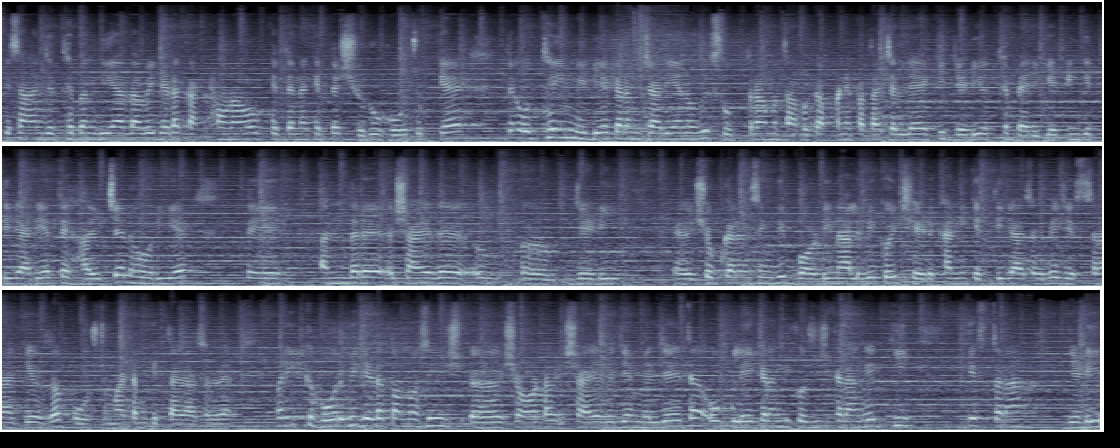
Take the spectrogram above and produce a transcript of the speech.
ਕਿਸਾਨ ਜਥੇਬੰਦੀਆਂ ਦਾ ਵੀ ਜਿਹੜਾ ਇਕੱਠ ਹੋਣਾ ਉਹ ਕਿਤੇ ਨਾ ਕਿਤੇ ਸ਼ੁਰੂ ਹੋ ਚੁੱਕਿਆ ਹੈ ਤੇ ਉੱਥੇ ਹੀ ਮੀਡੀਆ ਕਰਮਚਾਰੀਆਂ ਨੂੰ ਵੀ ਸੂਤਰਾਂ ਮੁਤਾਬਕ ਆਪਣੇ ਪਤਾ ਚੱਲਿਆ ਹੈ ਕਿ ਜਿਹੜੀ ਉੱਥੇ ਬੈਰੀਕੇਟਿੰਗ ਕੀਤੀ ਜਾ ਰਹੀ ਹੈ ਤੇ ਹਲਚਲ ਹੋ ਰਹੀ ਹੈ ਤੇ ਅੰਦਰ ਸ਼ਾਇਦ ਜਿਹੜੀ ਸ਼ੁਭਕਰਨ ਸਿੰਘ ਦੀ ਬੋਡੀ ਨਾਲ ਵੀ ਕੋਈ ਛੇੜਖਾਨੀ ਕੀਤੀ ਜਾ ਸਕਦੀ ਹੈ, ਜਿਸ ਤਰ੍ਹਾਂ ਕਿ ਉਸਦਾ ਪੋਸਟਮਾਰਟਮ ਕੀਤਾ ਜਾ ਸਕਦਾ ਹੈ। ਪਰ ਇੱਕ ਹੋਰ ਵੀ ਜਿਹੜਾ ਤੁਹਾਨੂੰ ਅਸੀਂ ਸ਼ਾਰਟ ਸ਼ਾਇਦ ਜੇ ਮਿਲ ਜਾਏ ਤਾਂ ਉਹ ਪਲੇ ਕਰਨ ਦੀ ਕੋਸ਼ਿਸ਼ ਕਰਾਂਗੇ ਕਿ ਕਿਸ ਤਰ੍ਹਾਂ ਜਿਹੜੀ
